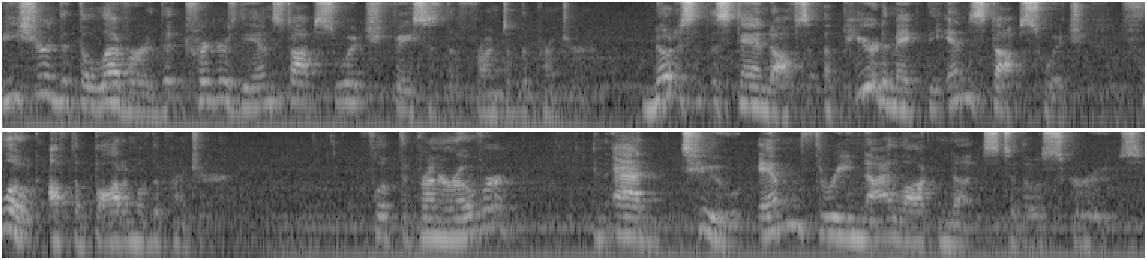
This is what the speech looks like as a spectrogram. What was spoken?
Be sure that the lever that triggers the end stop switch faces the front of the printer. Notice that the standoffs appear to make the end stop switch float off the bottom of the printer. Flip the printer over and add two M3 nylock nuts to those screws.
